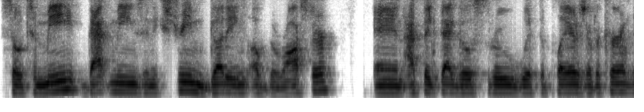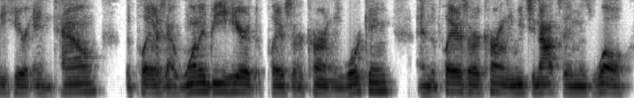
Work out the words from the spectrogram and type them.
so to me, that means an extreme gutting of the roster. And I think that goes through with the players that are currently here in town, the players that want to be here, the players that are currently working, and the players that are currently reaching out to him as well.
